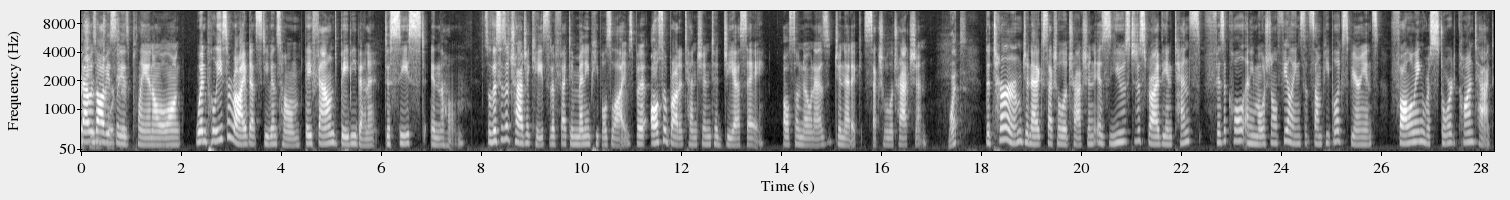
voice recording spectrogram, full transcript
that was obviously tortured. his plan all along. When police arrived at Stephen's home, they found baby Bennett deceased in the home. So, this is a tragic case that affected many people's lives, but it also brought attention to GSA, also known as genetic sexual attraction. What? The term genetic sexual attraction is used to describe the intense physical and emotional feelings that some people experience following restored contact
